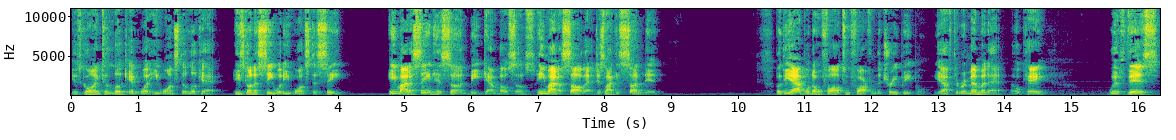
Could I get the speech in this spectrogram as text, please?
is going to look at what he wants to look at. He's going to see what he wants to see. He might have seen his son beat Kambosos. He might have saw that, just like his son did. But the apple don't fall too far from the tree, people. You have to remember that, okay? With this,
